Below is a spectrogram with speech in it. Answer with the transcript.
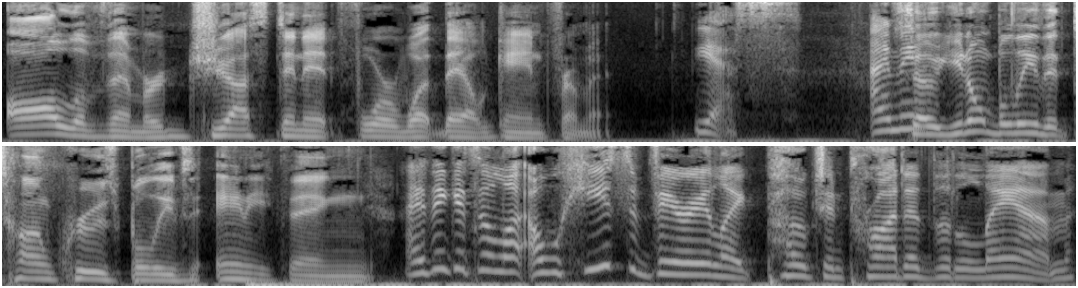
all of them are just in it for what they'll gain from it. Yes. I mean, so you don't believe that Tom Cruise believes anything. I think it's a lot. Oh, he's a very like poked and prodded little lamb.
